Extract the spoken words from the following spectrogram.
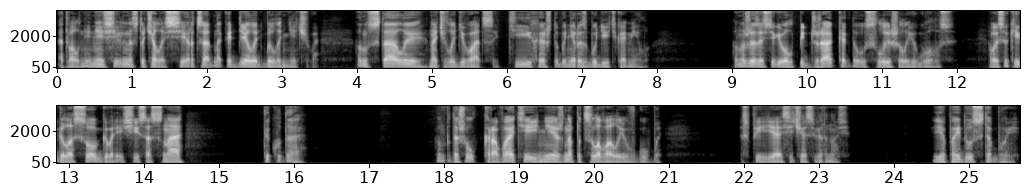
От волнения сильно стучало сердце, однако делать было нечего. Он встал и начал одеваться, тихо, чтобы не разбудить Камилу. Он уже застегивал пиджак, когда услышал ее голос. Высокий голосок, говорящий со сна «Ты куда?» Он подошел к кровати и нежно поцеловал ее в губы. «Спи, я сейчас вернусь». «Я пойду с тобой»,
